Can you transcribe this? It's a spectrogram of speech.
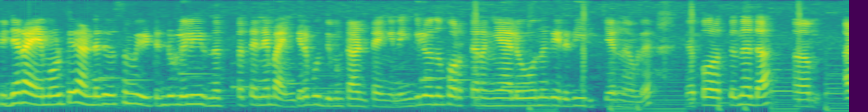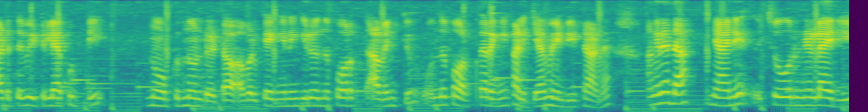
പിന്നെ റേമോൾക്ക് രണ്ട് ദിവസം വീട്ടിന്റെ ഉള്ളിൽ ഇരുന്നപ്പോൾ തന്നെ ഭയങ്കര ബുദ്ധിമുട്ടാണ് കേട്ടോ എങ്ങനെയെങ്കിലും ഒന്ന് പുറത്തിറങ്ങിയാലോ എന്ന് കരുതി ഇരിക്കുകയാണ് അവൾ. ഏ, പുറത്തുനിന്ന് ഇതാ അടുത്ത വീട്ടിലെ ആ കുട്ടി നോക്കുന്നുണ്ട് കേട്ടോ അവൾക്ക് എങ്ങനെയെങ്കിലും ഒന്ന് പുറത്ത് അവനിക്കും ഒന്ന് പുറത്തിറങ്ങി കളിക്കാൻ വേണ്ടിയിട്ടാണ്. അങ്ങനെ ഇതാ ഞാൻ ചോറിനുള്ള അരി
